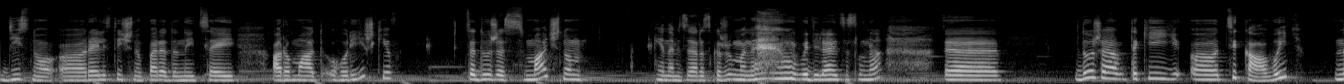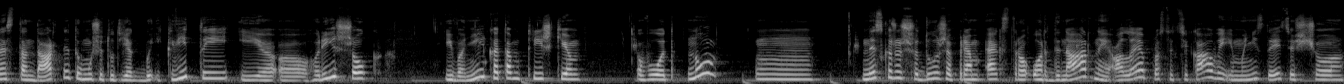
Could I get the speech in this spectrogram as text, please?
дійсно е, реалістично переданий цей аромат горішків. Це дуже смачно. Я навіть зараз скажу, в мене виділяється слина. Е, дуже такий е, цікавий, нестандартний, тому що тут якби і квіти, і е, горішок, і ванілька там трішки. От. Ну, не скажу, що дуже прям екстраординарний, але просто цікавий, і мені здається, що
